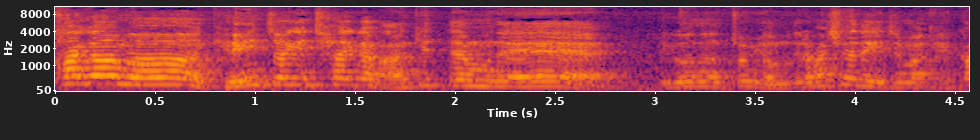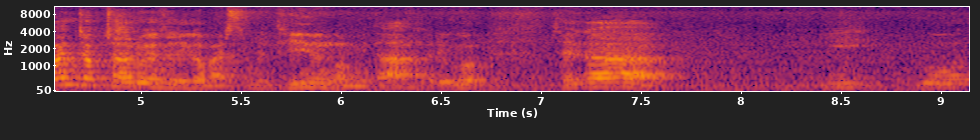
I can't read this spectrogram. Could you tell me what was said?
타감은 개인적인 차이가 많기 때문에 이거는 좀 염두를 하셔야 되겠지만 객관적 자료에서 제가 말씀을 드리는 겁니다. 그리고 제가 이요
